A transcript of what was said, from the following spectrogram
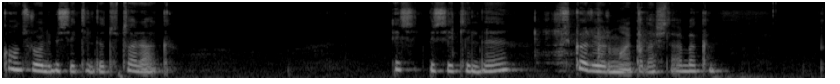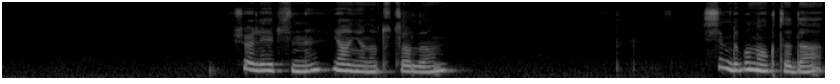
kontrollü bir şekilde tutarak eşit bir şekilde çıkarıyorum arkadaşlar bakın. Şöyle hepsini yan yana tutalım. Şimdi bu noktada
